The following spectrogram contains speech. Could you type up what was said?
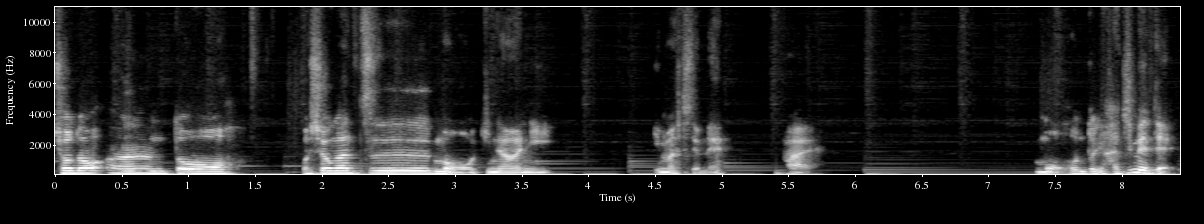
ちょうど、うーんと、お正月も沖縄にいましてね、はい。もう本当に初めて、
